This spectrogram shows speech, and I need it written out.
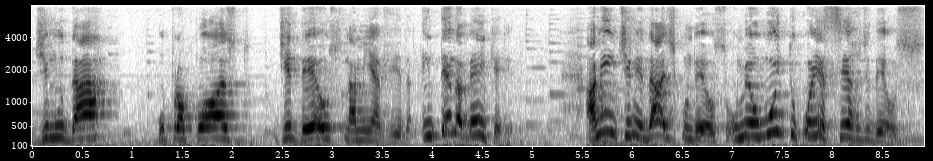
de mudar o propósito de Deus na minha vida. Entenda bem, querido. A minha intimidade com Deus, o meu muito conhecer de Deus,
